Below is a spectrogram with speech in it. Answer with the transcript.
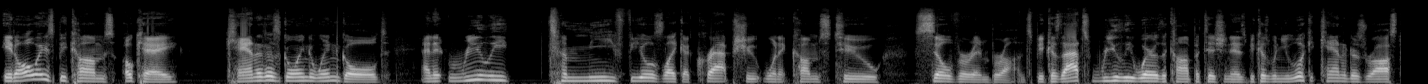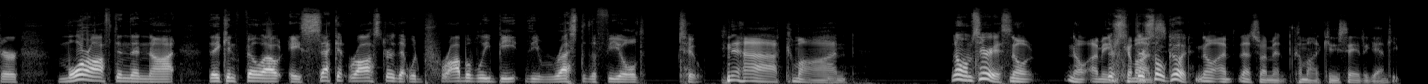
it always becomes okay. Canada's going to win gold, and it really, to me, feels like a crapshoot when it comes to silver and bronze because that's really where the competition is. Because when you look at Canada's roster, more often than not, they can fill out a second roster that would probably beat the rest of the field too. Ah, come on. No, I'm serious. No, no. I mean, They're- come they're on. so good. No, I'm, that's what I meant. Come on. Can you say it again? Keep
